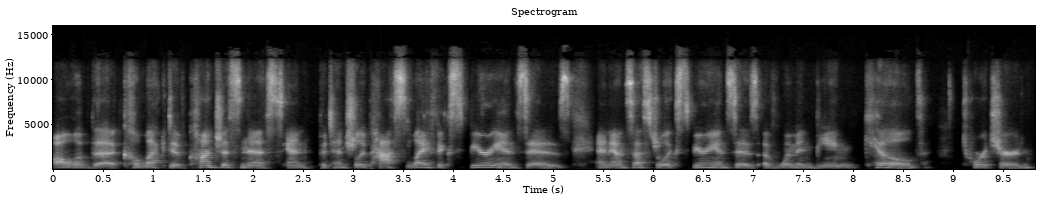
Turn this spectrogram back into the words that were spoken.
all of the collective consciousness and potentially past life experiences and ancestral experiences of women being killed tortured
